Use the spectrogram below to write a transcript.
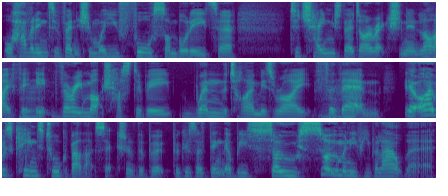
or have an intervention where you force somebody to to change their direction in life. It, mm. it very much has to be when the time is right for mm. them. You know, I was keen to talk about that section of the book because I think there'll be so so many people out there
